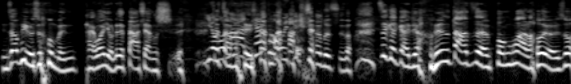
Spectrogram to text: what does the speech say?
你知道，譬如说我们台湾有那个大象石，有就长得很像大象的石头，这个感觉好像是大自然风化，然后有人说，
